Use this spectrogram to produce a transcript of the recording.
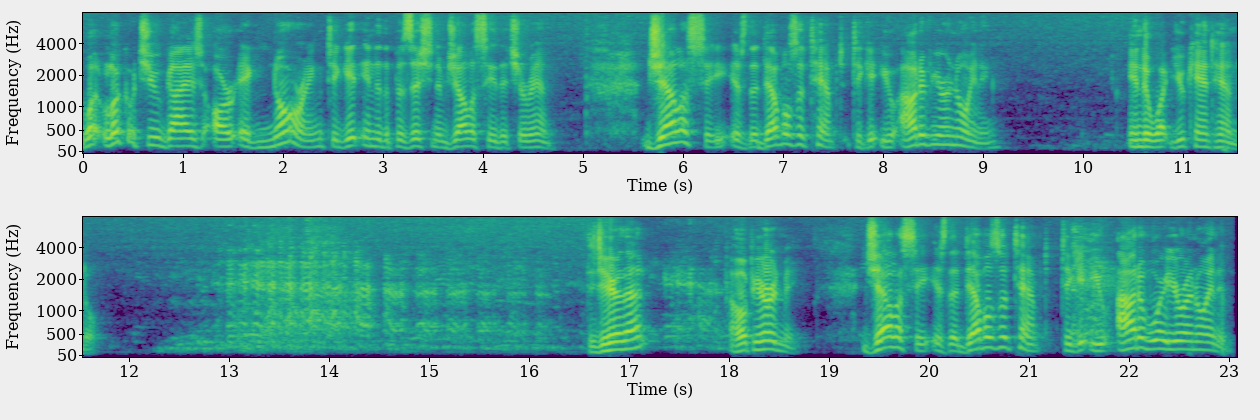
what, look what you guys are ignoring to get into the position of jealousy that you're in. Jealousy is the devil's attempt to get you out of your anointing into what you can't handle. Did you hear that? I hope you heard me. Jealousy is the devil's attempt to get you out of where you're anointed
